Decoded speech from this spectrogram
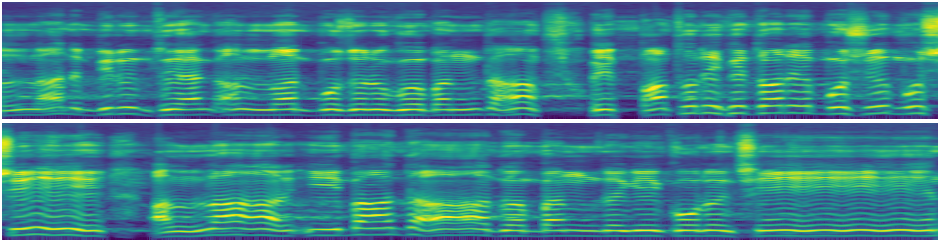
আল্লাহর বিরুদ্ধে এক আল্লাহর বুজুর্গ বান্দা ওই পাথরের ভিতরে বসে বসে আল্লাহর ইবাদাত বান্দগি করেছেন।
